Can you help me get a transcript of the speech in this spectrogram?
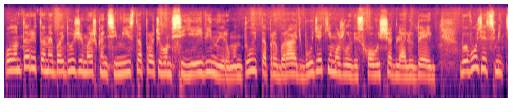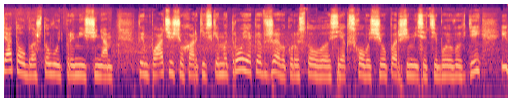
Волонтери та небайдужі мешканці міста протягом всієї війни ремонтують та прибирають будь-які можливі сховища для людей, вивозять сміття та облаштовують приміщення. Тим паче, що харківське метро, яке вже використовувалося як сховище у перші місяці бойових дій, і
